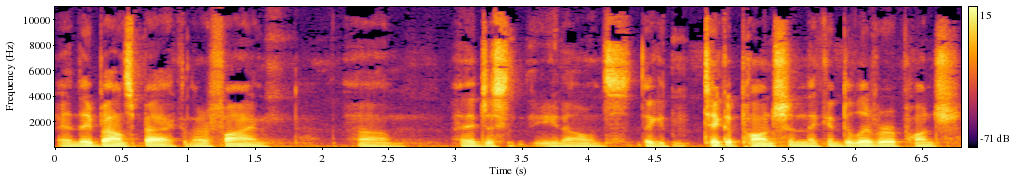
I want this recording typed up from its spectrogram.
and they bounce back and they're fine. Um, and they just, you know, they can take a punch and they can deliver a punch.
